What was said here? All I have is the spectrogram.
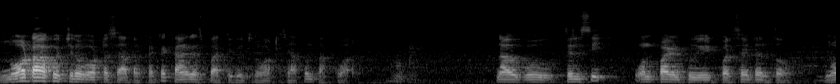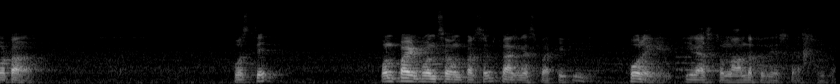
నోటాకు వచ్చిన ఓట్ల శాతం కంటే కాంగ్రెస్ పార్టీకి వచ్చిన ఓట్ల శాతం తక్కువ. నాకు తెలిసి one point two eight percent ఎంతో నోటా వస్తే one point one seven percent Congress పార్టీకి పోలయ్యాయి ఈ రాష్ట్రంలో ఆంధ్రప్రదేశ్ రాష్ట్రంలో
